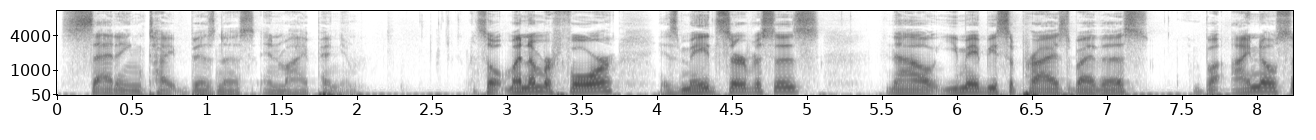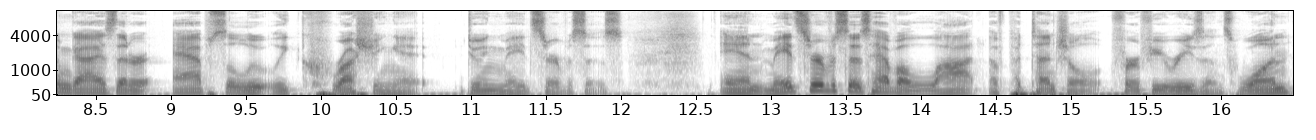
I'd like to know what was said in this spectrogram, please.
setting type business, in my opinion. So my number four is maid services. Now you may be surprised by this, but I know some guys that are absolutely crushing it doing maid services. And maid services have a lot of potential for a few reasons. One,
